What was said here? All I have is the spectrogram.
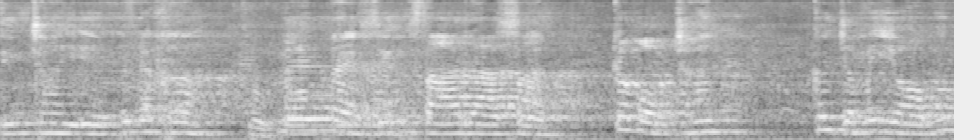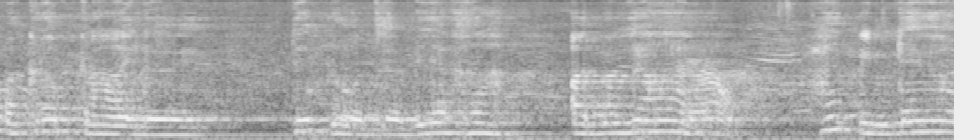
สิงชัยเองด้วยนะคะ แม้แต่สิงสาราสัตว์กระหม่อมฉันก็จะไม่ยอมให้มาเคลื่อนกายเลยได้โปรดเถิดเนี่ยค่ะอนุญาต ให้ปิ่นแก้ว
